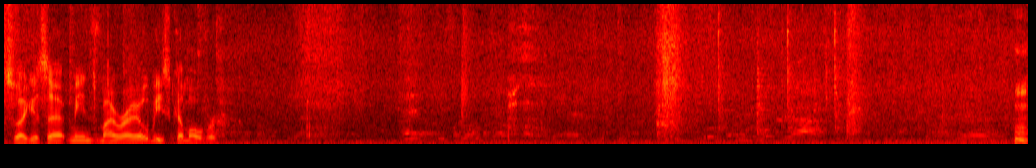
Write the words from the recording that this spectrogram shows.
So I guess that means my Ryobi's come over. Hmm.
